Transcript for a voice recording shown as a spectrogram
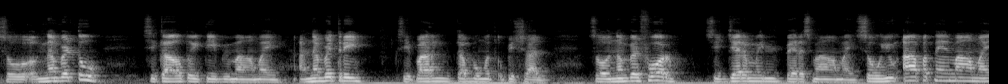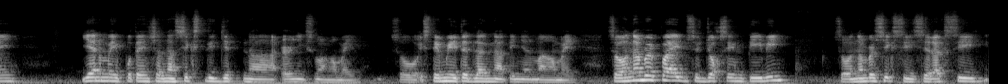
So ang number 2, si Kautoy TV mga may. Ang number 3, si Parang Kabungot Official. So number 4, si Jeremy Perez mga may. So yung apat na yan mga may, yan may potential na 6 digit na earnings mga kamay. So, estimated lang natin yan mga kamay. So, number 5 si Joxim TV. So, number 6 si Silaxi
